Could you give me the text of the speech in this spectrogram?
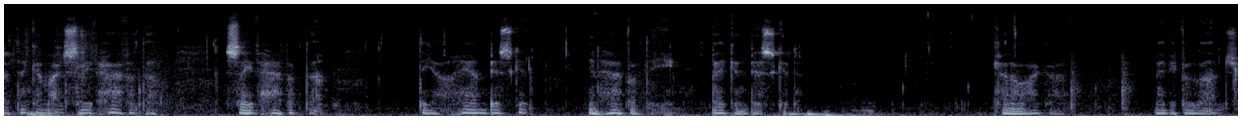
I think I might save half of the save half of the the uh, ham biscuit and half of the bacon biscuit. Kind of like a maybe for lunch.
